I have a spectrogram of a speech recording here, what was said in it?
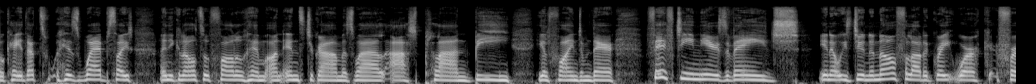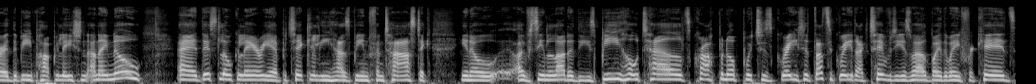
Okay, that's his website. And you can also follow him on Instagram as well at Plan B. You'll find him there. 15 years of age you know, he's doing an awful lot of great work for the bee population. And I know uh, this local area particularly has been fantastic. You know, I've seen a lot of these bee hotels cropping up, which is great. That's a great activity as well, by the way, for kids.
